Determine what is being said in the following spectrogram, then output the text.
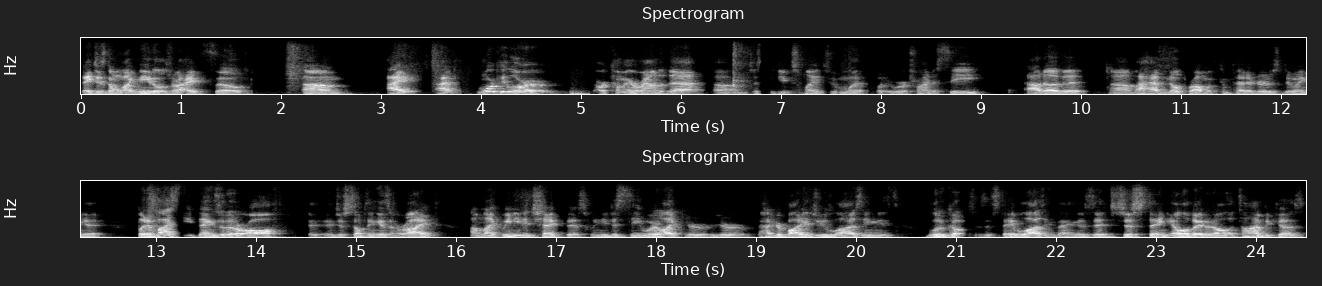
they just don't like needles, right? So, um, I, I, more people are are coming around to that. Um, just if you explain to them what what you were trying to see out of it, um, I have no problem with competitors doing it. But if I see things that are off and just something isn't right, I'm like, we need to check this. We need to see where like your your how your body is utilizing these glucose. Is it stabilizing things? Is it just staying elevated all the time? Because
